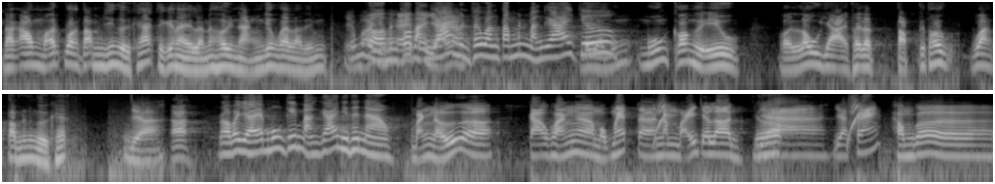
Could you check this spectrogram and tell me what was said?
Đàn ông mà ít quan tâm với người khác thì cái này là nó hơi nặng chứ không phải là điểm đúng bởi rồi mình có bạn gái à. mình phải quan tâm đến bạn gái chứ. muốn, muốn có người yêu rồi lâu dài phải là tập cái thói quan tâm đến người khác. Dạ. À. Rồi bây giờ em muốn kiếm bạn gái như thế nào? Bạn nữ ờ, cao khoảng ờ, một mét ờ, năm bảy trở lên Được. da da sáng không có ờ,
